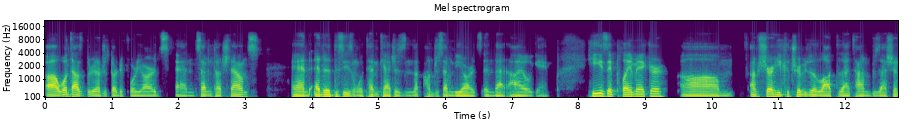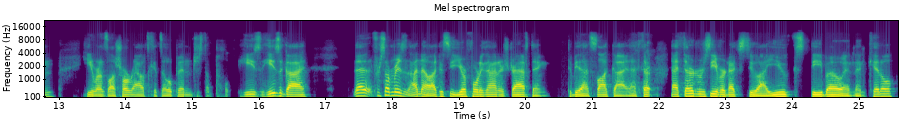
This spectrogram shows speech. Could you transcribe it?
uh 1334 yards and seven touchdowns and ended the season with 10 catches and 170 yards in that Iowa game. He is a playmaker. Um I'm sure he contributed a lot to that time of possession. He runs a lot of short routes, gets open, just a pl- he's he's a guy that for some reason I know I could see your 49ers drafting to be that slot guy, that third that third receiver next to uh, Aiyuk, Deebo, and then Kittle,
